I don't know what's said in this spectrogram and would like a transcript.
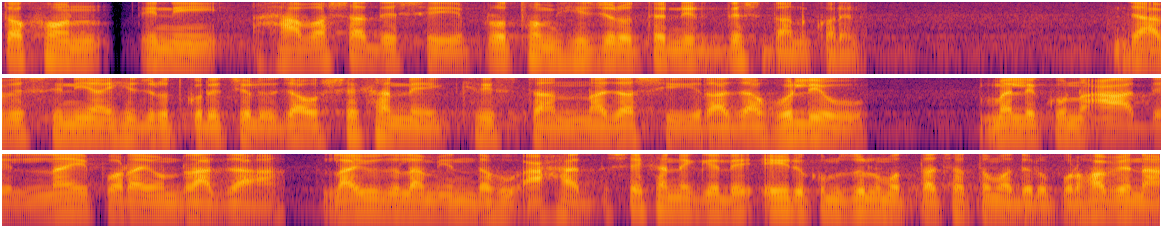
তখন তিনি হাবাসা দেশে প্রথম হিজরতের নির্দেশ দান করেন। যা আবেসিনিয়া হিজরত করে চলে যাও, সেখানে খ্রিস্টান, নাজাসি রাজা হলেও মালিকুন আদেল, নাই পরায়ণ রাজা লাইউজলাম ইন্দাহু আহাদ, সেখানে গেলে এইরকম জুলম অত্যাচার তোমাদের উপর হবে না।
